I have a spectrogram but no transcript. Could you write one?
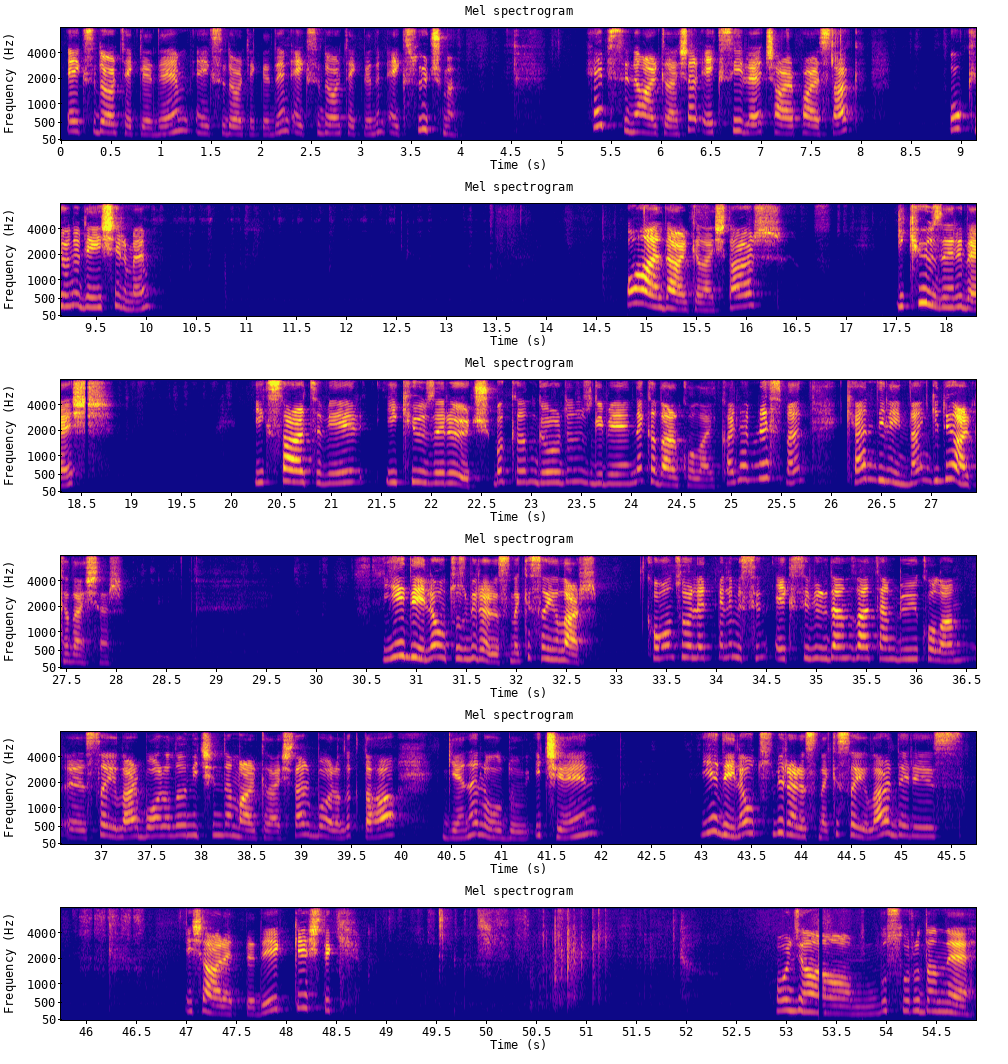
eksi 4 ekledim, eksi 4 ekledim, eksi 4 ekledim, eksi 3 mü? Hepsini arkadaşlar eksiyle çarparsak ok yönü değişir mi? O halde arkadaşlar 2 üzeri 5 x artı 1 2 üzeri 3. Bakın gördüğünüz gibi ne kadar kolay. Kalem resmen kendiliğinden gidiyor arkadaşlar. 7 ile 31 arasındaki sayılar. Kontrol etmeli misin? Eksi 1'den zaten büyük olan e, sayılar bu aralığın içinde mi arkadaşlar? Bu aralık daha genel olduğu için 7 ile 31 arasındaki sayılar deriz. İşaretledik, geçtik. Hocam bu soruda ne?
